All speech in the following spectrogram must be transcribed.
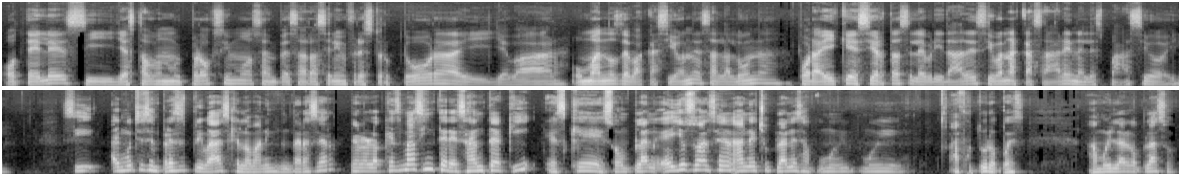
hoteles y ya estaban muy próximos a empezar a hacer infraestructura y llevar humanos de vacaciones a la luna. Por ahí que ciertas celebridades iban a cazar en el espacio y... Sí, hay muchas empresas privadas que lo van a intentar hacer, pero lo que es más interesante aquí es que son planes, ellos han, han hecho planes a muy, muy a futuro, pues, a muy largo plazo.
